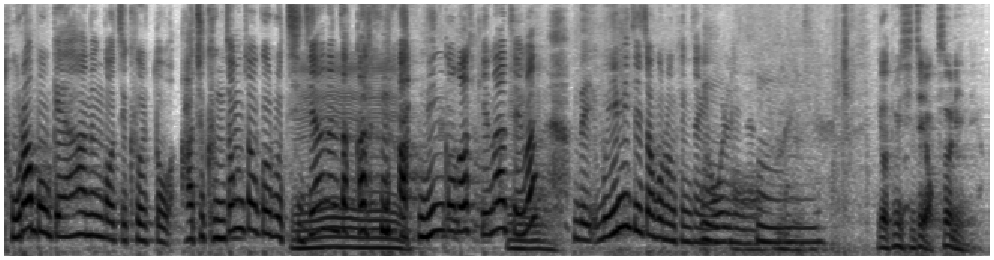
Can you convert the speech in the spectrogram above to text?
돌아보게 하는 거지 그걸 또 아주 긍정적으로 지지하는 음. 작가는 아닌 것 같긴 하지만 음. 근데 뭐 이미지적으로는 굉장히 음. 어울리는 음. 이게 어떻게 보면 진짜 역설이네요.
